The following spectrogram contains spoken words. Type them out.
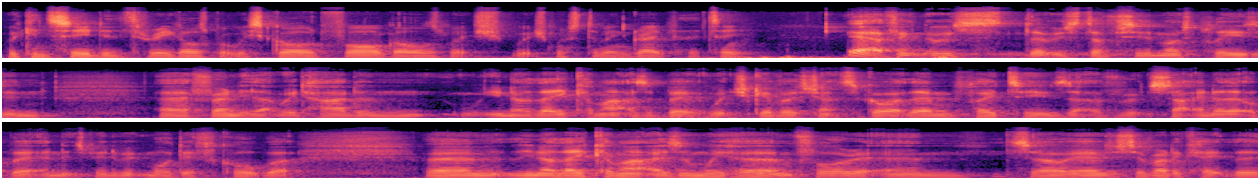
we conceded three goals, but we scored four goals, which which must have been great for the team? Yeah, I think that was that was obviously the most pleasing uh, friendly that we'd had, and you know they come at us a bit, which give us a chance to go out there. and played teams that have sat in a little bit, and it's been a bit more difficult, but. Um, you know they come at us and we hurt them for it. Um, so yeah, just eradicate the,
